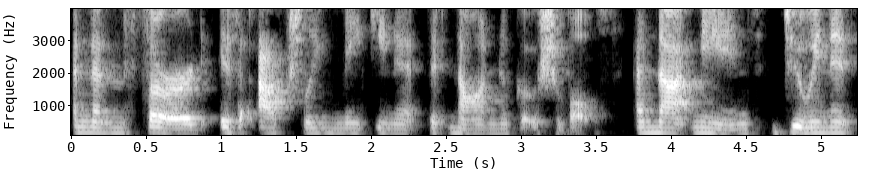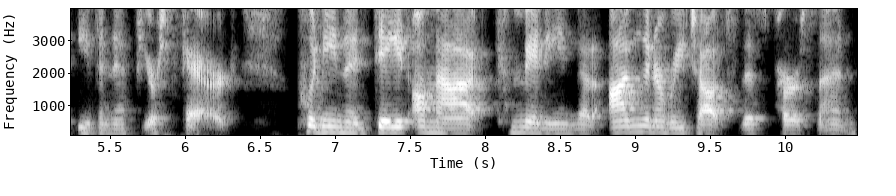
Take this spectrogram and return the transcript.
And then the third is actually making it the non negotiables. And that means doing it even if you're scared, putting a date on that, committing that I'm going to reach out to this person.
